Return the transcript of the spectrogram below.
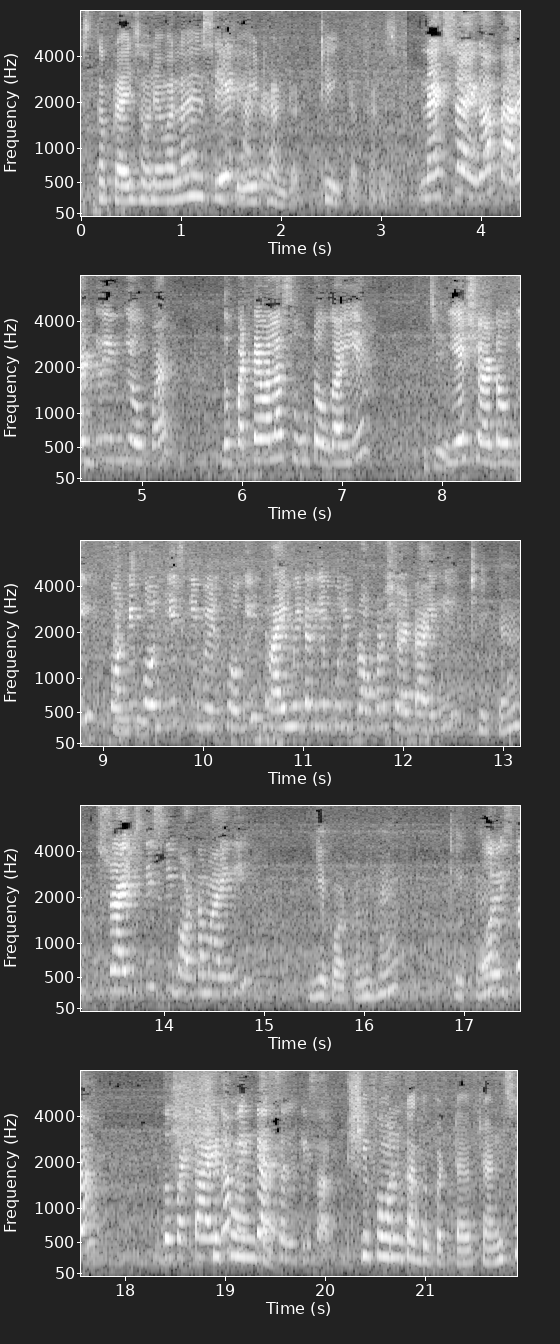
इसका प्राइस होने वाला है सिर्फ़ एट हंड्रेड ठीक है फ्रेंड्स नेक्स्ट आएगा पैरेट ग्रीन के ऊपर। दुपट्टे वाला सूट होगा ये। जी। ये शर्ट होगी। 44 हाँ की इसकी विर्थ होगी। ढाई मीटर ये पूरी प्रॉपर शर्ट आएगी। ठीक है। स्ट्राइप्स की इसकी बॉटम आएगी। ये बॉटम है। ठीक है। और इसका दुपट्टा आएगा के। साथ। शिफोन का दुपट्टा है फ्रेंड्स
